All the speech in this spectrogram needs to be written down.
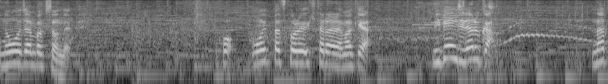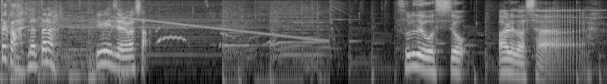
ノージャンプアクションで。おもう一発これ来たら負けや。リベンジなるか。なったか。なったな。リベンジになりました。それではご視聴ありがとうございました。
